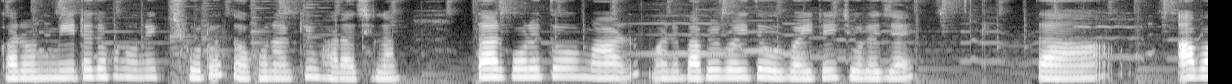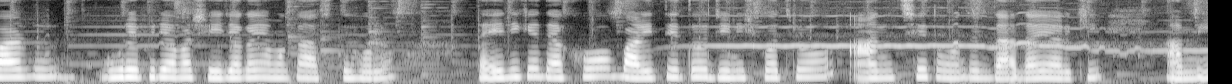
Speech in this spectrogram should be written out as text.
কারণ মেয়েটা যখন অনেক ছোট তখন আর কি ভাড়া ছিলাম। তারপরে তো মার মানে বাপের বাড়িতে ওই বাড়িটাই চলে যায়। তা আবার ঘুরে ফিরে আবার সেই জায়গায় আমাকে আসতে হলো। তা এদিকে দেখো, বাড়িতে তো জিনিসপত্র আনছে তোমাদের দাদাই আর কি। আমি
